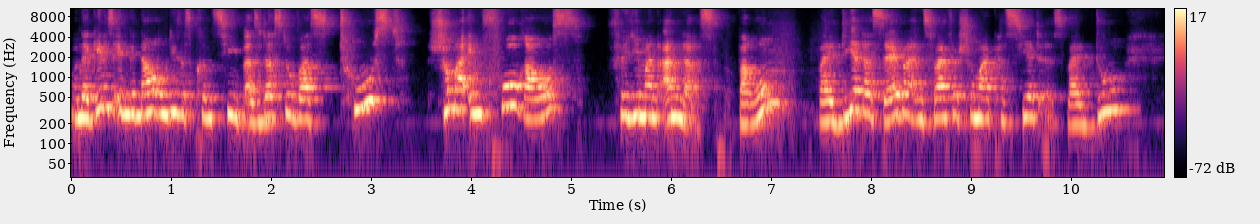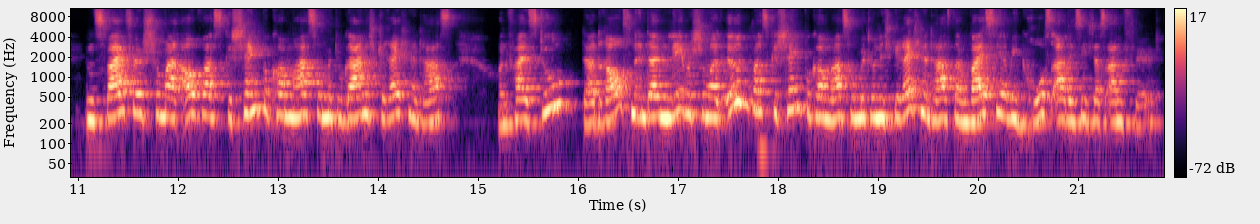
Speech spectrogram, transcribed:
Und da geht es eben genau um dieses Prinzip, also dass du was tust, schon mal im Voraus für jemand anders. Warum? Weil dir das selber im Zweifel schon mal passiert ist, weil du im Zweifel schon mal auch was geschenkt bekommen hast, womit du gar nicht gerechnet hast. Und falls du da draußen in deinem Leben schon mal irgendwas geschenkt bekommen hast, womit du nicht gerechnet hast, dann weißt du ja, wie großartig sich das anfühlt.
